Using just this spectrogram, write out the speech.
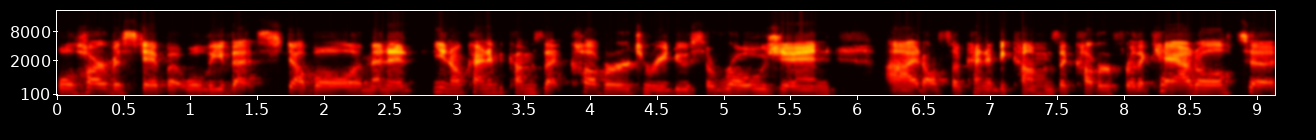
we'll harvest it, but we'll leave that stubble. And then it, you know, kind of becomes that cover to reduce erosion. Uh, it also kind of becomes a cover for the cattle to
